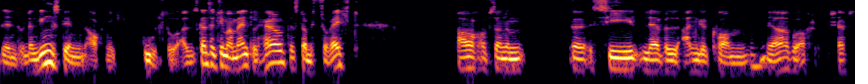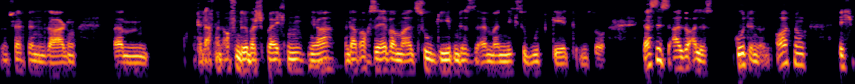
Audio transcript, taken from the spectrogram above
sind. Und dann ging es denen auch nicht gut so. Also das ganze Thema Mental Health ist, glaube ich, zu Recht auch auf so einem äh, C-Level angekommen, mhm. ja, wo auch Chefs und Chefinnen sagen, ähm, da darf man offen drüber sprechen, ja. Man darf auch selber mal zugeben, dass es einmal nicht so gut geht und so. Das ist also alles gut in Ordnung. Ich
